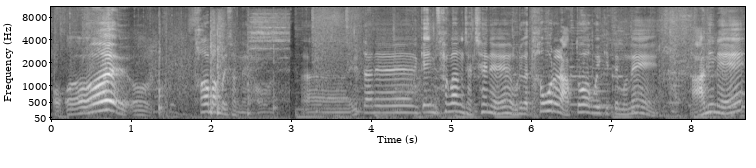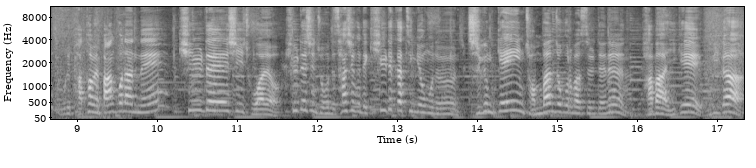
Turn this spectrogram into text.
어, 어, 어, 맞고 있었네. 어. 아, 일단은 게임 상황 자체는 우리가 타워를 압도하고 있기 때문에 아니네. 우리 바텀에 빵꾸 났네. 킬댓이 좋아요. 킬댓이 좋은데 사실 근데 킬댓 같은 경우는 지금 게임 전반적으로 봤을 때는 봐봐 이게 우리가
